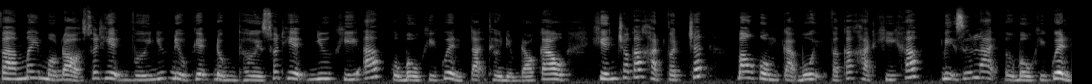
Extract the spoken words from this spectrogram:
và mây màu đỏ xuất hiện với những điều kiện đồng thời xuất hiện như khí áp của bầu khí quyển tại thời điểm đó cao, khiến cho các hạt vật chất bao gồm cả bụi và các hạt khí khác bị giữ lại ở bầu khí quyển,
